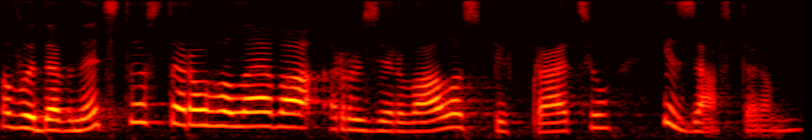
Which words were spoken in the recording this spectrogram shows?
видавництво Старого Лева розірвало співпрацю із автором.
